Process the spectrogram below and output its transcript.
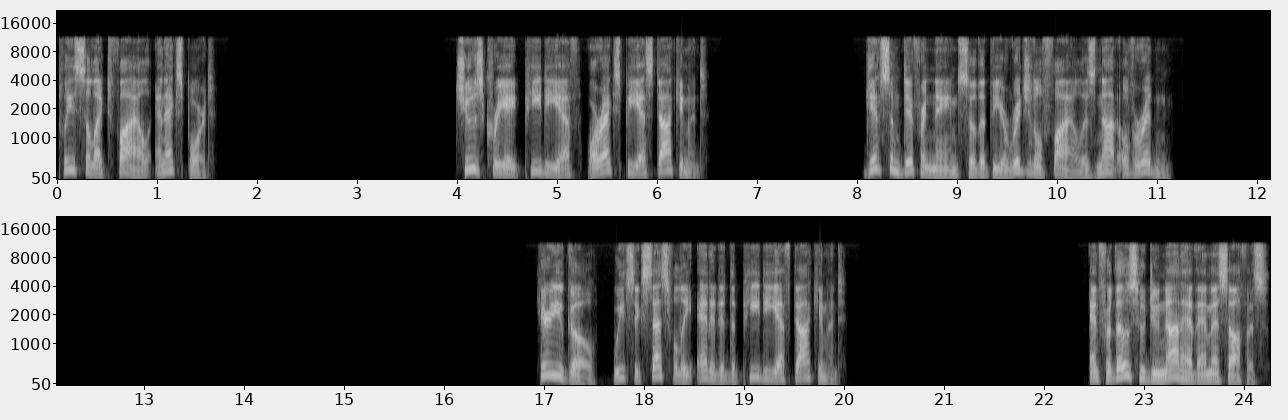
please select File and Export. Choose Create PDF or XPS document. Give some different names so that the original file is not overridden. Here you go, we've successfully edited the PDF document. And for those who do not have MS Office,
